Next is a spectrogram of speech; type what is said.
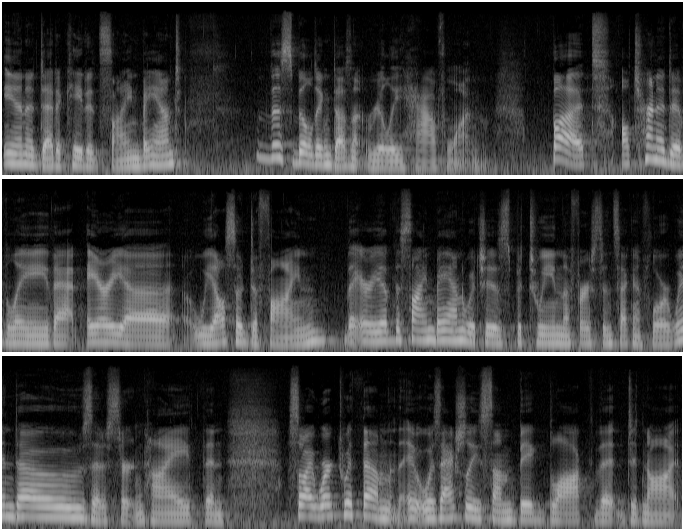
in a dedicated sign band. This building doesn't really have one. But alternatively, that area, we also define the area of the sign band, which is between the first and second floor windows at a certain height. And so I worked with them. It was actually some big block that did not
